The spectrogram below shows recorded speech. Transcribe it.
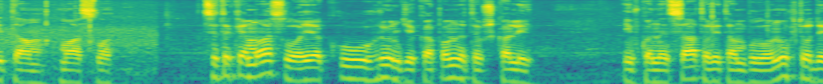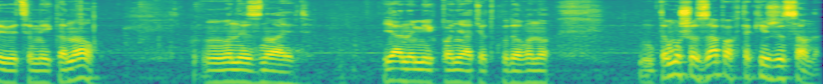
І там масло. Це таке масло, як у Грюндіка, пам'ятаєте, в шкалі. І в конденсаторі там було. Ну, хто дивиться мій канал, вони знають. Я не міг поняти, откуда воно. Тому що запах такий же самий.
